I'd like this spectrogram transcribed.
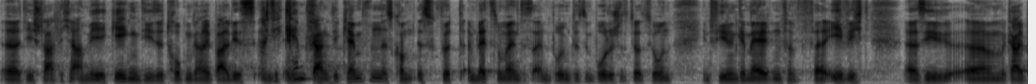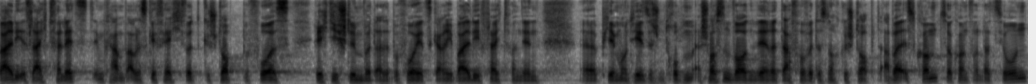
äh, die staatliche Armee, gegen diese Truppen Garibaldis in, Ach, die in Gang. Die kämpfen. Es, kommt, es wird im letzten Moment, das ist eine berühmte symbolische Situation, in vielen Gemälden ver, verewigt. Äh, sie, äh, Garibaldi ist leicht verletzt im Kampf, aber das Gefecht wird gestoppt, bevor es richtig schlimm wird. Also bevor jetzt Garibaldi vielleicht von den äh, piemontesischen Truppen erschossen worden wäre, davor wird es noch gestoppt. Aber es kommt zur Konfrontation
